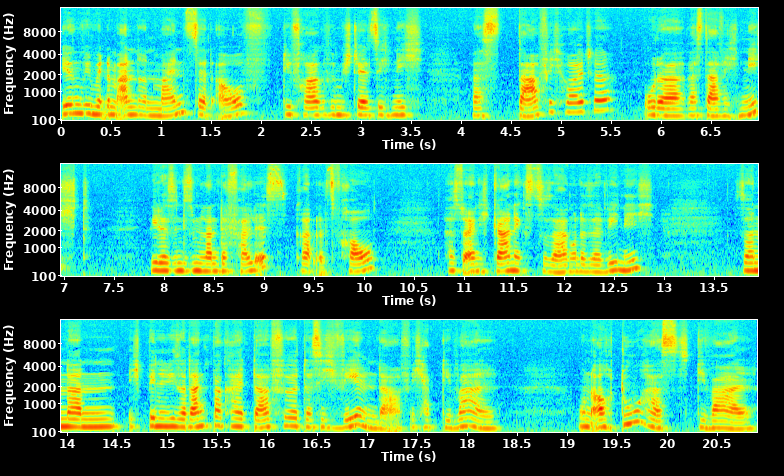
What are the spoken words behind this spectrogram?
irgendwie mit einem anderen Mindset auf. Die Frage für mich stellt sich nicht, was darf ich heute oder was darf ich nicht, wie das in diesem Land der Fall ist. Gerade als Frau hast du eigentlich gar nichts zu sagen oder sehr wenig, sondern ich bin in dieser Dankbarkeit dafür, dass ich wählen darf. Ich habe die Wahl. Und auch du hast die Wahl.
